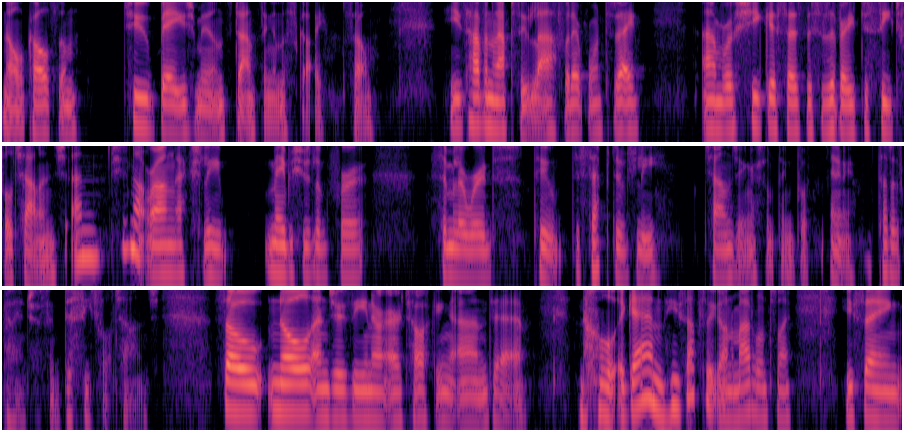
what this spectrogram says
Noel calls them two beige moons dancing in the sky. So he's having an absolute laugh with everyone today. And Rochica says this is a very deceitful challenge. And she's not wrong, actually. Maybe she was looking for similar words to deceptively challenging or something. But anyway, I thought it was kind of interesting. Deceitful challenge. So Noel and Jairzeno are talking, and uh, Noel, again, he's absolutely on a mad one tonight. He's saying,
